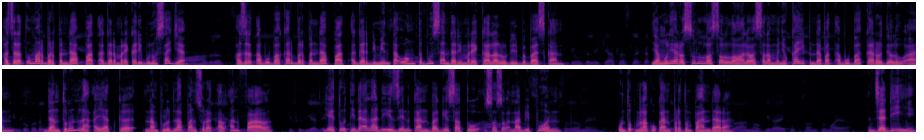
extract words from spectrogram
Hazrat Umar berpendapat agar mereka dibunuh saja. Hazrat Abu Bakar berpendapat agar diminta uang tebusan dari mereka lalu dibebaskan. Yang mulia Rasulullah SAW menyukai pendapat Abu Bakar radhiyallahu an dan turunlah ayat ke-68 surat Al-Anfal yaitu tidaklah diizinkan bagi satu sosok nabi pun untuk melakukan pertumpahan darah. Jadi,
